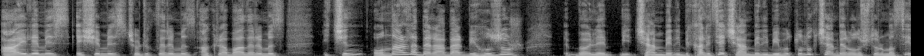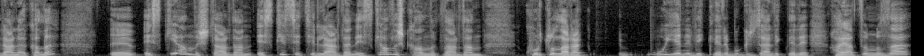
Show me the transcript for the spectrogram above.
ailemiz, eşimiz, çocuklarımız, akrabalarımız için onlarla beraber bir huzur böyle bir çemberi, bir kalite çemberi, bir mutluluk çemberi oluşturması ile alakalı e, eski yanlışlardan, eski stillerden, eski alışkanlıklardan kurtularak bu yenilikleri, bu güzellikleri hayatımıza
